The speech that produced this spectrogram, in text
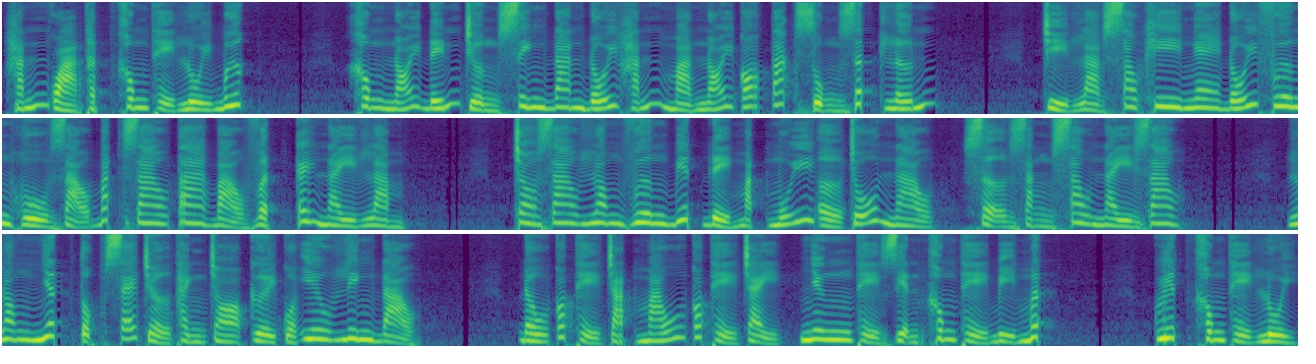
Hắn quả thật không thể lùi bước. Không nói đến trường sinh đan đối hắn mà nói có tác dụng rất lớn. Chỉ là sau khi nghe đối phương hù dạo bắt giao ta bảo vật cái này làm. Cho Giao Long Vương biết để mặt mũi ở chỗ nào, sợ rằng sau này Giao. Long nhất tục sẽ trở thành trò cười của yêu linh đảo. Đầu có thể chặt máu có thể chảy, nhưng thể diện không thể bị mất. Quyết không thể lùi.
